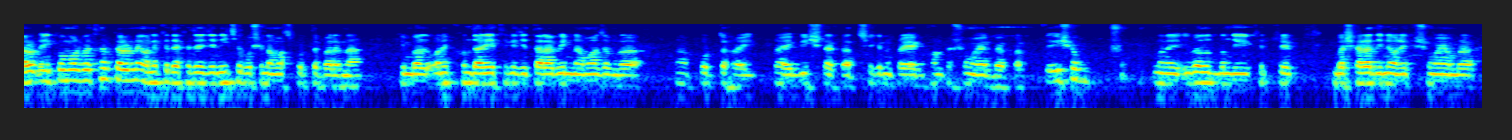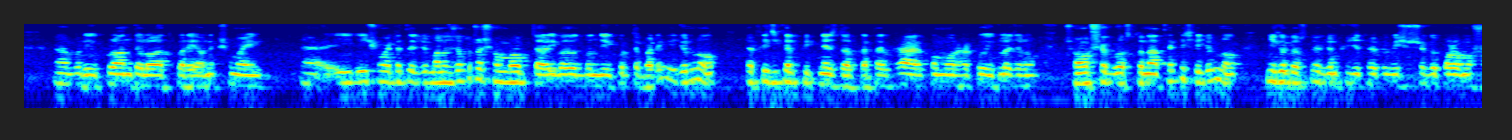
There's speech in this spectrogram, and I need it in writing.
কারণ এই কোমর ব্যথার কারণে অনেকে দেখা যায় যে নিচে বসে নামাজ পড়তে পারে না কিংবা অনেকক্ষণ দাঁড়িয়ে থেকে যে তারাবির নামাজ আমরা পড়তে হয় প্রায় ২০ রাকাত, সেখানে প্রায় এক ঘণ্টা সময়ের ব্যাপার। তো এইসব মানে ইবাদত বন্দেগীর ক্ষেত্রে বা সারাদিনে অনেক সময় আমরা বলি কোরআন তেলাওয়াত করে, অনেক সময় এই, সময়টাতে মানুষ যতটা সম্ভব তার ইবাদত বন্দেগী করতে পারে। এই জন্য তার ফিজিক্যাল ফিটনেস দরকার। তার ঘাড়, কোমর, হাঁটু এগুলা যেন সমস্যাগ্রস্ত না থাকে, সেই জন্য নিকটস্থ একজন ফিজিওথেরাপি বিশেষজ্ঞ পরামর্শ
